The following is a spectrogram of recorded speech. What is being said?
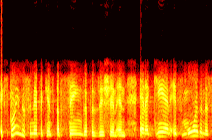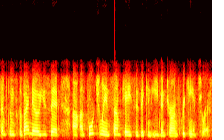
Explain the significance of seeing the physician. And, and again, it's more than the symptoms because I know you said, uh, unfortunately, in some cases, it can even turn precancerous.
